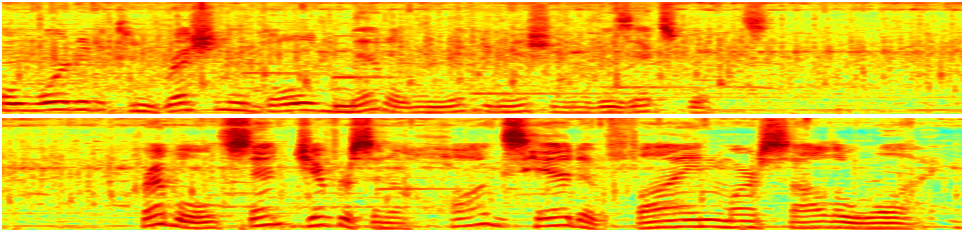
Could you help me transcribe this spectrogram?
awarded a Congressional Gold Medal in recognition of his exploits. Preble sent Jefferson a hogshead of fine Marsala wine,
